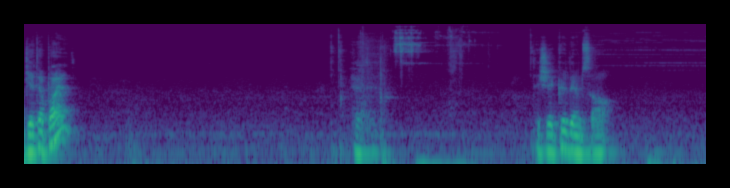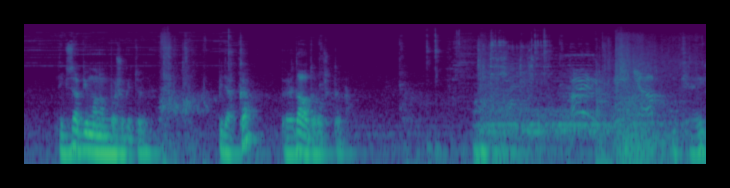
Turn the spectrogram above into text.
Get a Pirate? Teşekkür ederim sağ ol. Ne güzel bir manamı boşa götürdüm. Bir dakika. Böyle daha doğru olacak tabii. Okey.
